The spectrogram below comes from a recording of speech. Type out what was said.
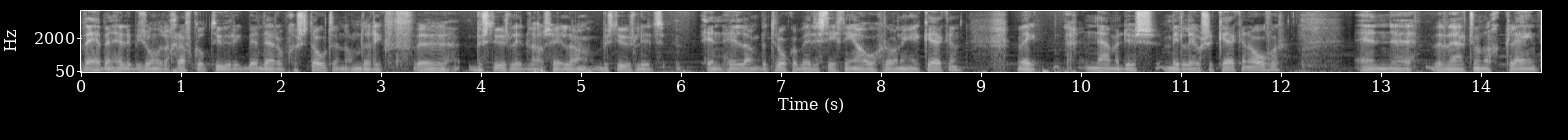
wij hebben een hele bijzondere grafcultuur. Ik ben daarop gestoten omdat ik uh, bestuurslid was, heel lang bestuurslid en heel lang betrokken bij de Stichting Oude Groningen Kerken. Wij namen dus middeleeuwse kerken over. En uh, we waren toen nog klein.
